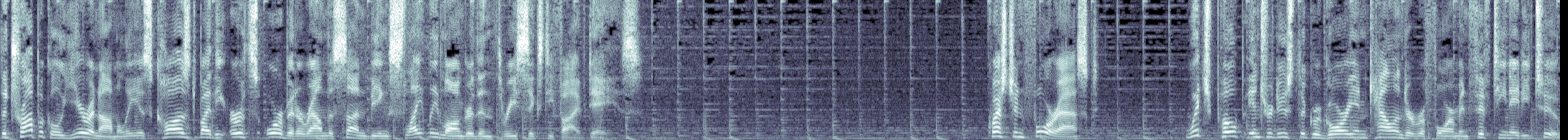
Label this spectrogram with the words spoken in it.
the tropical year anomaly is caused by the Earth's orbit around the Sun being slightly longer than 365 days. Question 4 asked, which pope introduced the Gregorian calendar reform in 1582,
